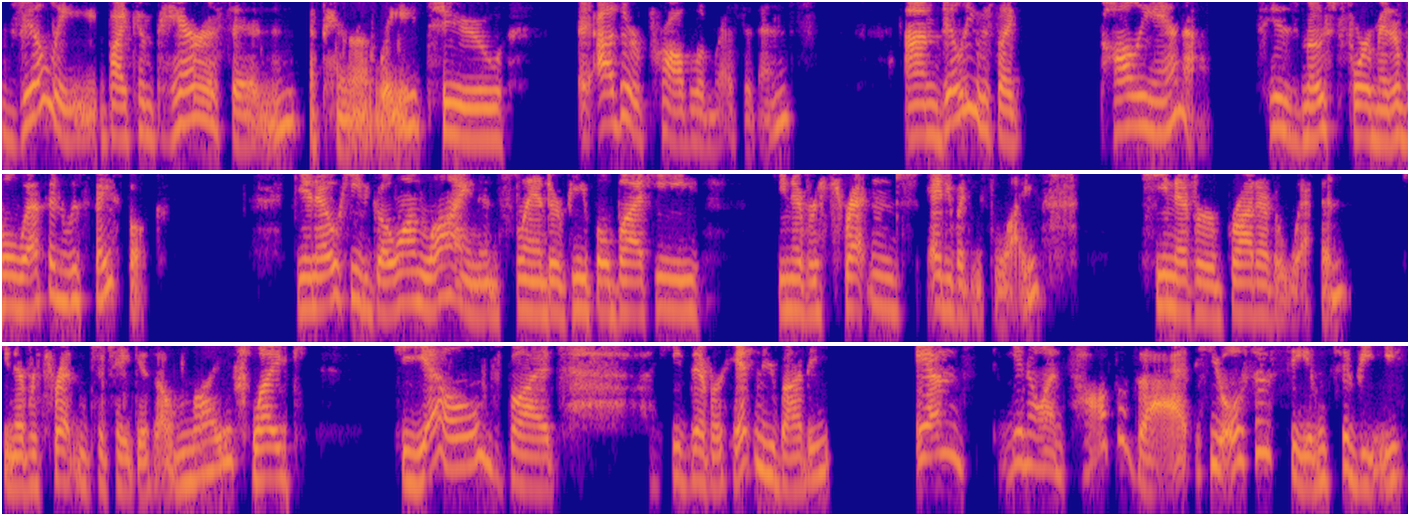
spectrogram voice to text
Villi, by comparison, apparently to other problem residents, um, Villi was like Pollyanna. His most formidable weapon was Facebook. You know, he'd go online and slander people, but he he never threatened anybody's life. He never brought out a weapon. He never threatened to take his own life. Like he yelled, but he'd never hit anybody. And, you know, on top of that, he also seemed to be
